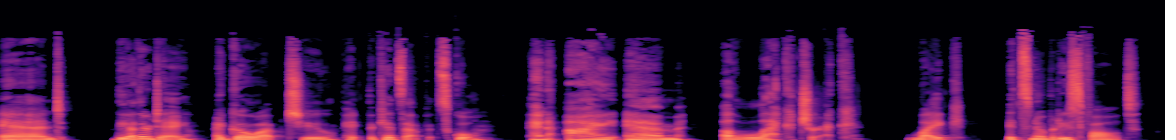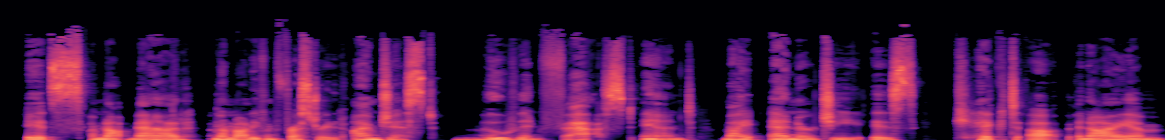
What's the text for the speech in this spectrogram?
And the other day, I go up to pick the kids up at school, and I am electric. Like it's nobody's fault. It's, I'm not mad and I'm not even frustrated. I'm just moving fast and my energy is kicked up and I am,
